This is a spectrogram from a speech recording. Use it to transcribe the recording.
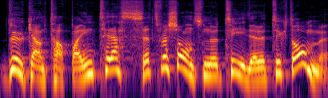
du kan tappa intresset för sånt som du tidigare tyckt om.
